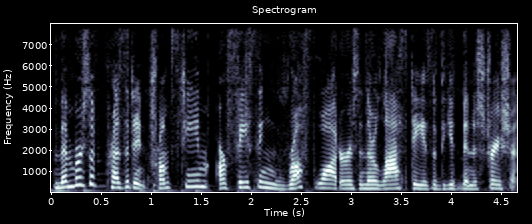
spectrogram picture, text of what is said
members of President Trump's team are facing rough waters in their last days of the administration.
